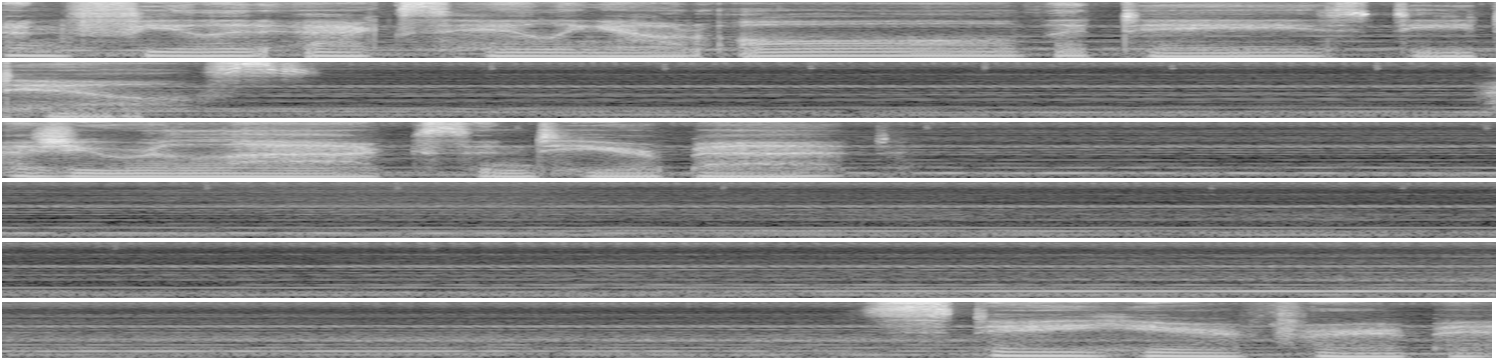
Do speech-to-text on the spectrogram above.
And feel it exhaling out all the day's details as you relax into your bed. Stay here for a bit.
